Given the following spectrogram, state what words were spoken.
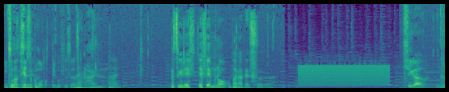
一番低速モードっていうことですよね。ねはい。はい。次に、F、FM のバラです。違う。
